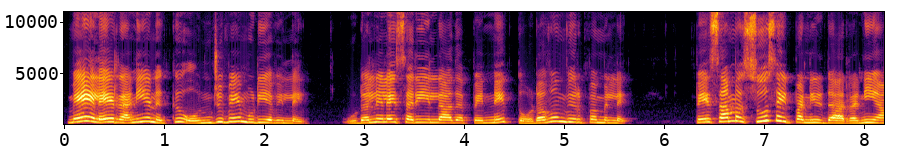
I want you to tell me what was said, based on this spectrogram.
மேலே ரணியனுக்கு ஒன்றுமே முடியவில்லை. உடல்நிலை சரியில்லாத பெண்ணை தொடவும் விருப்பமில்லை. பேசாம சூசைட் பண்ணிடுடார் ரணியா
